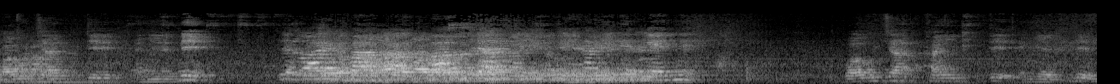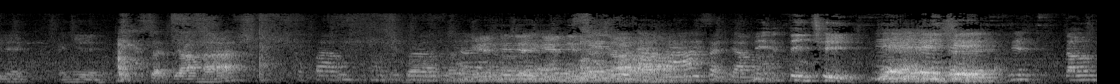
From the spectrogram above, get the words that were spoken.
ဘာဝကျန်တိအငြင်းနှစ်ပြတ်သွားတဲ့ကဘာကဘာဝကျန်စီအနေနဲ့တဲ့ငယ်နဲ့ ဘာဝကျန်ခိုင်တိအငြင်းတစ်နဲ့အငြင်းစัจ जा ဟာ ငယ်နေတဲ့ငယ်နေ ငယ် စ နေတာ တာ နှစ်အတင်ချေ နေနေချေ နှစ်တန်း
